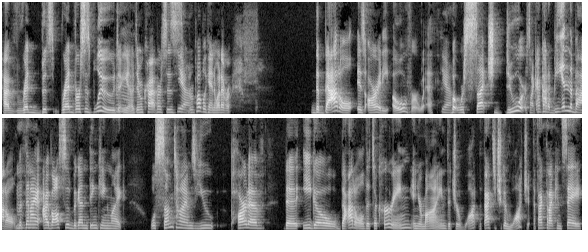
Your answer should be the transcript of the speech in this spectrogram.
have red red versus blue d- you know Mhm. democrat versus Yeah. republican whatever the battle is already over with Yeah. but we're such doers like i gotta be in the battle but then Mhm. i i've also begun thinking like well sometimes you part of the ego battle that's occurring in your mind that you're what the fact that you can watch it the fact that i Mhm. can say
